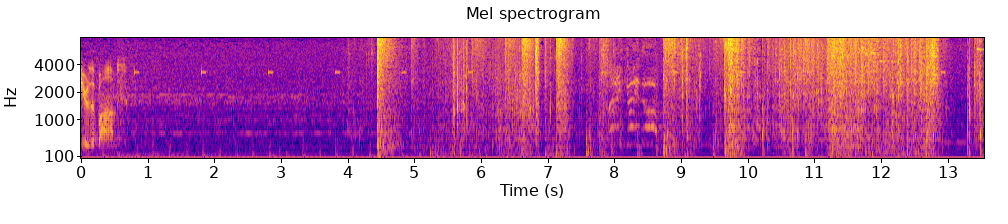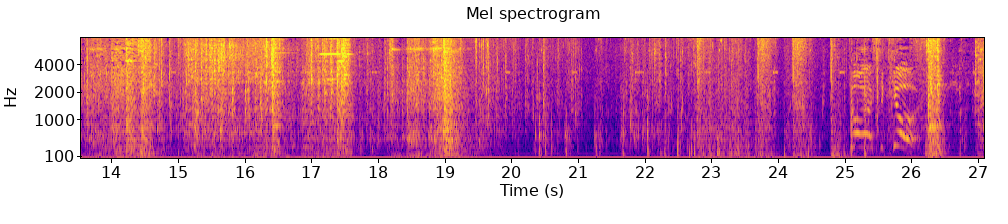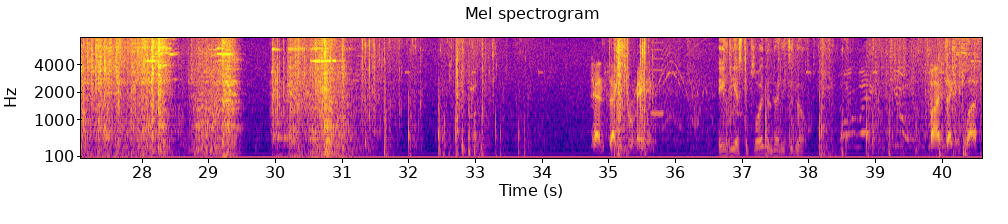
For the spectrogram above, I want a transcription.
Secure the bombs. Door secure. Ten seconds remaining. ADS deployed and ready to go. Five seconds left.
